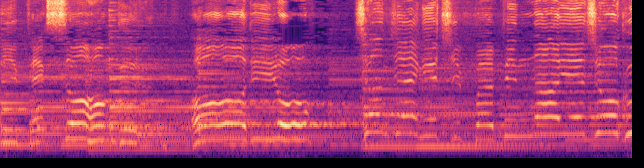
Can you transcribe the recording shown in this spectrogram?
이 백성들은 어디로 전쟁이 짓밟힌 나의 조국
